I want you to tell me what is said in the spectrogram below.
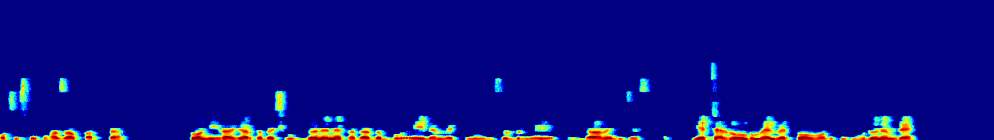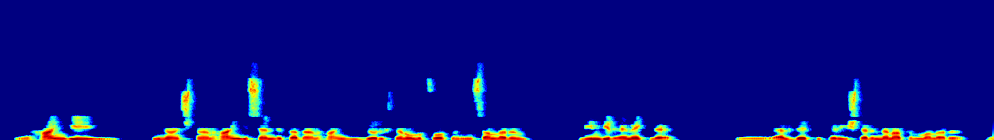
ofisteki Hazal Park'ta son ihraç arkadaşımız dönene kadar da bu eylem ve etkinliğimizi sürdürmeye devam edeceğiz. Yeterli oldu mu elbette olmadı. Çünkü bu dönemde hangi inançtan, hangi sendikadan, hangi görüşten olursa olsun insanların bin bir emekle e, elde ettikleri işlerinden atılmaları e,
